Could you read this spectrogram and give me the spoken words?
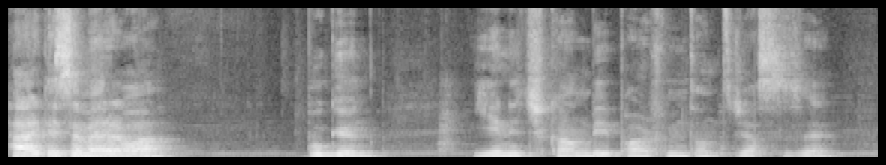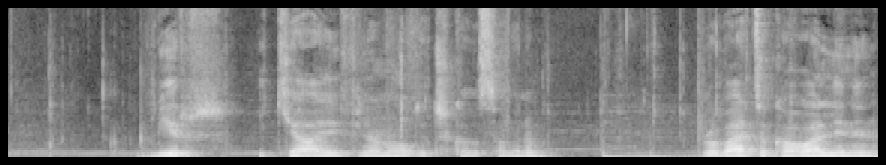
Herkese merhaba. Bugün yeni çıkan bir parfüm tanıtacağız size. Bir, iki ay falan oldu çıkalı sanırım. Roberto Cavalli'nin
